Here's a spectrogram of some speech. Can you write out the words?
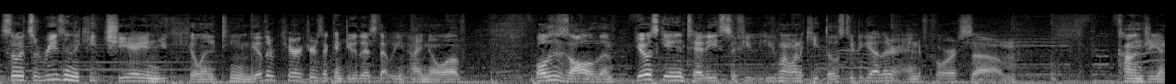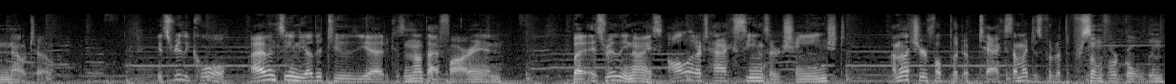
So it's a reason to keep Chie and Yukiko in a team. The other characters that can do this that we I know of, well, this is all of them. Yosuke and Teddy, so if you, you might want to keep those two together, and of course, um, Kanji and Naoto. It's really cool. I haven't seen the other two yet because I'm not that far in, but it's really nice. All our attack scenes are changed. I'm not sure if I'll put up text. I might just put up the Persona 4 Golden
